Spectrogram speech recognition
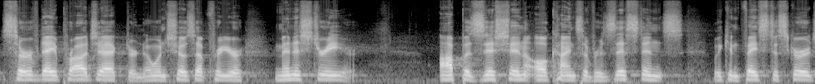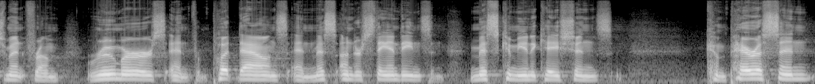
serve day project, or no one shows up for your ministry, or opposition, all kinds of resistance. We can face discouragement from rumors and from put downs and misunderstandings and miscommunications. Comparison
